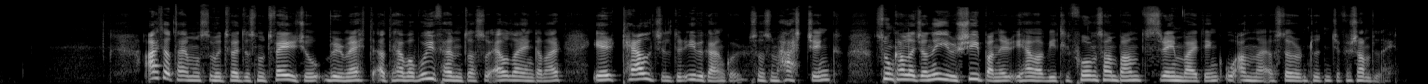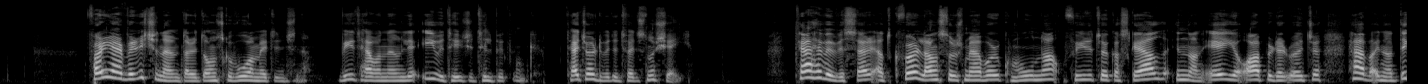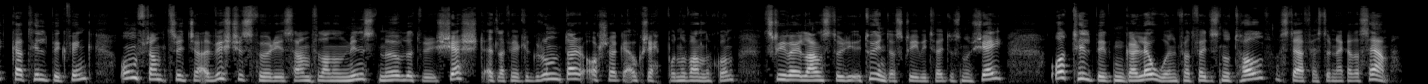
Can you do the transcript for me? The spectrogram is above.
Eit av teimen som i 2022 blir mett at heva vifhemdas og avlæringarnar er talgildur ivergangur, såsom hatching, som kan leggja nye skipanir i heva vi telefonsamband, streamviting og anna av større tutningi for samfunnet. Førjar vi ikkje nevntar i danske våmetingene. Vi hava nemlig ivetidje tilbygging. Det gjør vi til 2006. Det har vi ser at hver landstorsmæver, kommuna og fyrirtøka skal innan eie og arbeidar øyde heva innan dikka tilbygging om framtrytja av virkesføre i samfunnet minst møvlet vi kjerst eller fyrir til grundar, årsaka og kreppon og vannlokon, skriver i landstorsmæver i tøynda skriv i 2006, og tilbyggingar loven fra 2012 stafester nekka det samme.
